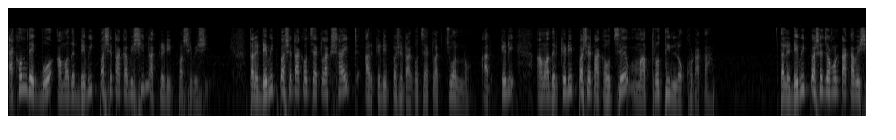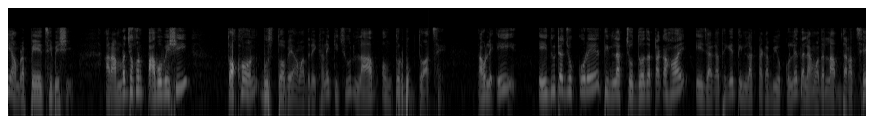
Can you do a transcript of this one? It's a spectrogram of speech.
এখন দেখব আমাদের ডেবিট পাশে টাকা বেশি না ক্রেডিট পাশে বেশি। তাহলে ডেবিট পাশে টাকা হচ্ছে এক লাখ ষাট আর ক্রেডিট পাশে টাকা হচ্ছে এক লাখ চুয়ান্ন। আর ক্রেডিট আমাদের ক্রেডিট পাশে টাকা হচ্ছে মাত্র তিন লক্ষ টাকা। তাহলে ডেবিট পাশে যখন টাকা বেশি, আমরা পেয়েছি বেশি। আর আমরা যখন পাবো বেশি, তখন বুঝতে হবে আমাদের এখানে কিছু লাভ অন্তর্ভুক্ত আছে। তাহলে এই এই দুইটা যোগ করে তিন লাখ চোদ্দ হাজার টাকা হয়। এই জায়গা থেকে তিন লাখ টাকা বিয়োগ করলে তাহলে আমাদের লাভ দাঁড়াচ্ছে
